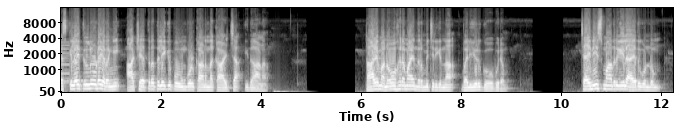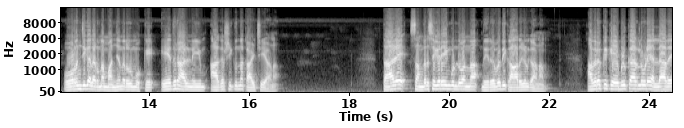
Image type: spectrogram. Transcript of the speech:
എസ്കലേറ്ററിലൂടെ ഇറങ്ങി ആ ക്ഷേത്രത്തിലേക്ക് പോകുമ്പോൾ കാണുന്ന കാഴ്ച ഇതാണ്. താഴെ മനോഹരമായി നിർമ്മിച്ചിരിക്കുന്ന വലിയൊരു ഗോപുരം. ചൈനീസ് മാതൃകയിലായതുകൊണ്ടും ഓറഞ്ച് കലർന്ന മഞ്ഞ നിറവും ഒക്കെ ഏതൊരാളിനെയും ആകർഷിക്കുന്ന കാഴ്ചയാണ്. താഴെ സന്ദർശകരെയും കൊണ്ടുവന്ന നിരവധി കാറുകൾ കാണാം. അവരൊക്കെ കേബിൾ കാറിലൂടെ അല്ലാതെ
